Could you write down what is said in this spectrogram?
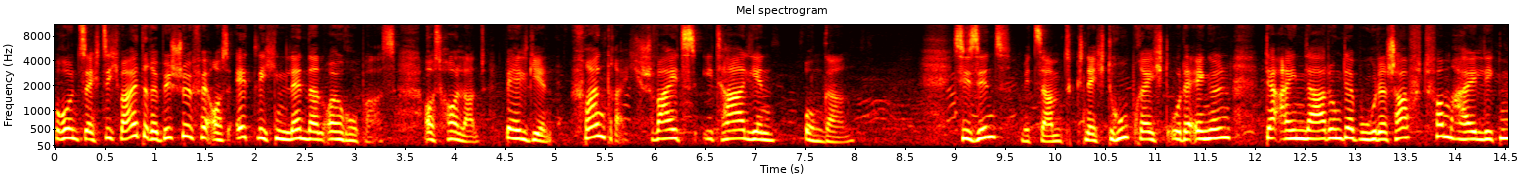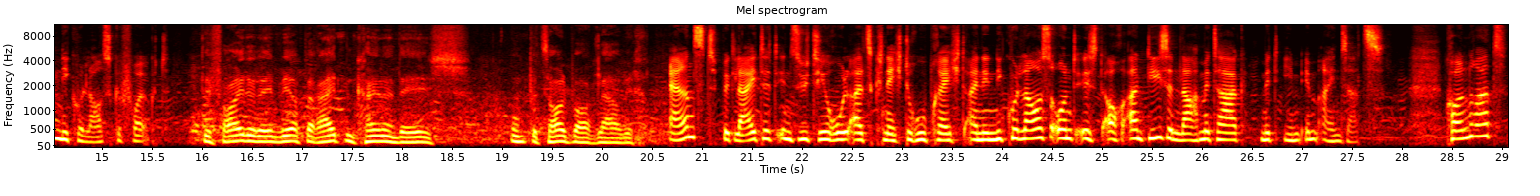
rund 60 weitere Bischöfe aus etlichen Ländern Europas, aus Holland, Belgien, Frankreich, Schweiz, Italien, Ungarn. Sie sind, mitsamt Knecht Ruprecht oder Engeln, der Einladung der Bruderschaft vom heiligen Nikolaus gefolgt. Die Freude, die wir bereiten können, die ist unbezahlbar, glaube ich. Ernst begleitet in Südtirol als Knecht Ruprecht einen Nikolaus und ist auch an diesem Nachmittag mit ihm im Einsatz. Konrad,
